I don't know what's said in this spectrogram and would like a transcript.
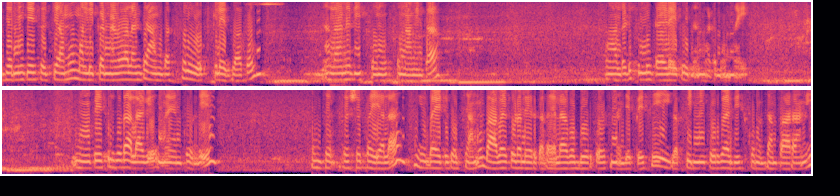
జర్నీ చేసి వచ్చాము. మళ్ళీ ఇక్కడ నడవాలంటే ఆమెకు అస్సలు ఒప్పుకలేదు పాపం. అలానే తీసుకొని వస్తున్నాం ఇంకా. ఆల్రెడీ ఫుల్ టైర్డ్ అయిపోయింది అనమాట మా అమ్మాయి. మా ఫేసులు కూడా అలాగే ఉన్నాయి అనుకోండి. కొంచెం ఫ్రెష్ అప్ అయ్యాలా బయటకు వచ్చాము. బాబాయ్ కూడా లేరు కదా ఎలాగో బోర్ కొడుతుందని చెప్పేసి ఇక పిన్ని కూరగాయలు తీసుకొని వద్దాం పారా అని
